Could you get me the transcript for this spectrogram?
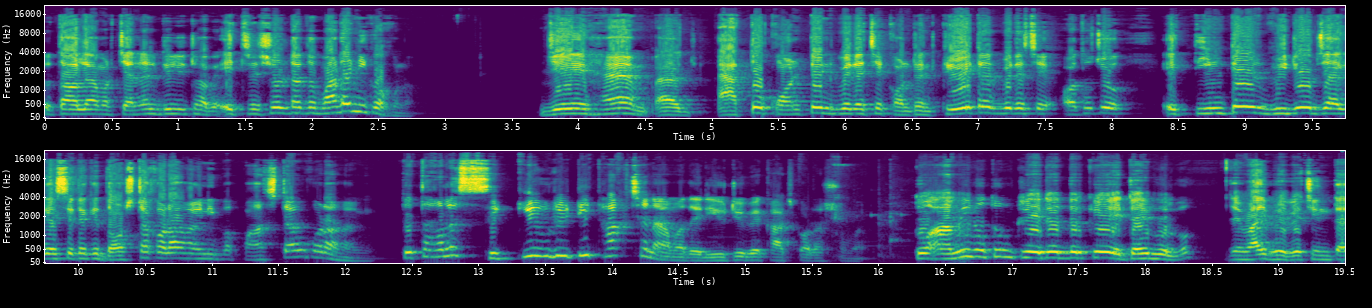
তো তাহলে আমার চ্যানেল ডিলিট হবে। এই থ্রেশলটা তো বাড়েনি কখনো? যে হ্যাঁ এত কন্টেন্ট বেড়েছে কন্টেন্ট ক্রিয়েটার বেড়েছে, অথচ এই তিনটের ভিডিওর জায়গায় সেটাকে দশটা করা হয়নি বা পাঁচটাও করা হয়নি। তো তাহলে সিকিউরিটি থাকছে না আমাদের ইউটিউবে কাজ করার সময়। তো আমি নতুন ক্রিয়েটারদেরকে এটাই বলব যে, ভাই ভেবে চিন্তে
